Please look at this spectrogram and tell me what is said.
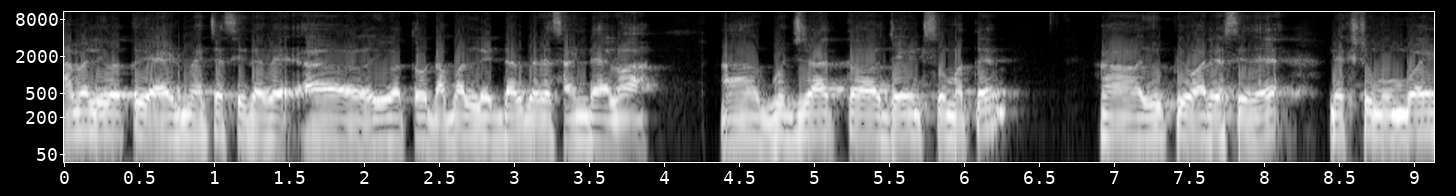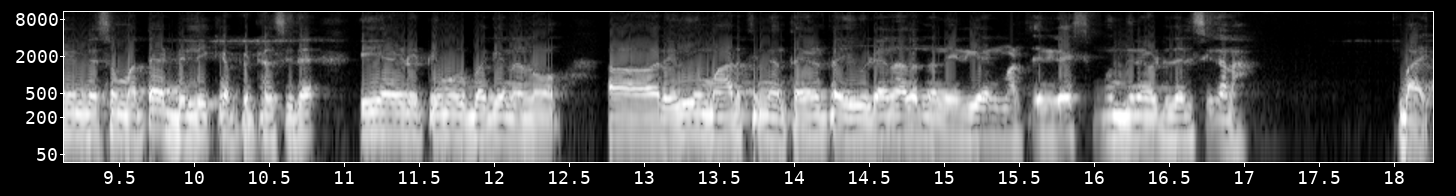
ಆಮೇಲೆ ಇವತ್ತು ಎರಡು ಮ್ಯಾಚಸ್ ಇದಾವೆ. ಇವತ್ತು ಡಬಲ್ ಲೆಡ್ಡರ್ ಬೇರೆ ಸಂಡೇ ಅಲ್ವಾ? ಗುಜರಾತ್ ಜೈಂಟ್ಸ್ ಮತ್ತೆ ಯು ಪಿ ವಾರಿಯರ್ಸ್ ಇದೆ. ನೆಕ್ಸ್ಟ್ ಮುಂಬೈ ಇಂಡಿಯನ್ಸ್ ಮತ್ತೆ ಡೆಲ್ಲಿ ಕ್ಯಾಪಿಟಲ್ಸ್ ಇದೆ. ಈ ಎರಡು ಟೀಮ್ ಬಗ್ಗೆ ನಾನು ರಿವ್ಯೂ ಮಾಡ್ತೀನಿ ಅಂತ ಹೇಳ್ತಾ ಈ ವಿಡಿಯೋನಾದ್ರೂ ನಾನು ಏನು ಮಾಡ್ತೀನಿ ಗೈಸ್ ಮುಂದಿನ ವಿಡಿಯೋದಲ್ಲಿ ಸಿಗೋಣ. ಬಾಯ್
